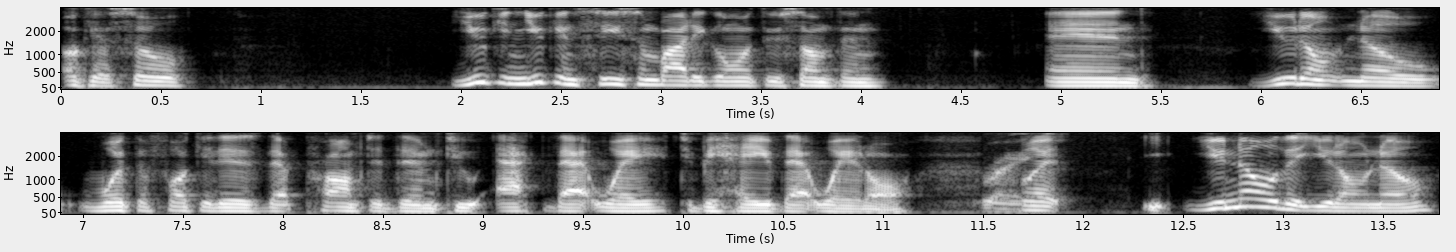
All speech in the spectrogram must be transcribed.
Okay, so you can you can see somebody going through something, and you don't know what the fuck it is that prompted them to act that way, to behave that way at all. Right. But you know that you don't know,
